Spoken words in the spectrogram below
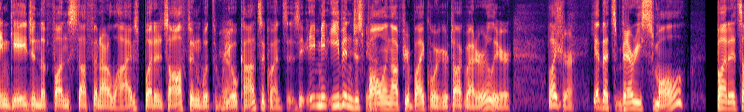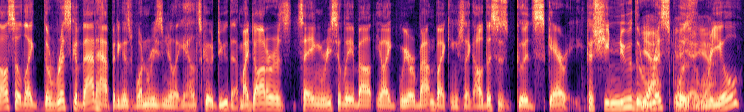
engage in the fun stuff in our lives, but it's often with Yeah. real consequences. I mean, even just Yeah. falling off your bike, like you were talking about earlier, like, Sure. yeah, that's very small, but it's also like the risk of that happening is one reason you're like, yeah, let's go do that. My daughter was saying recently about, you know, like, we were mountain biking. She's like, oh, this is good scary because she knew the Yeah, risk was real,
